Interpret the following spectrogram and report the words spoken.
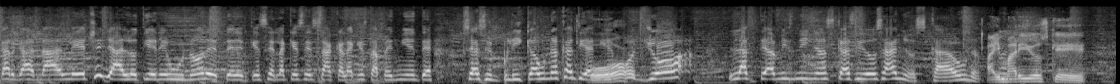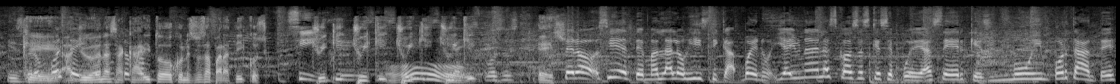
cargar la leche ya lo tiene uno, de tener que ser la que se saca, la que está pendiente. O sea, eso implica una cantidad de Oh. tiempo. Yo lacté a mis niñas casi dos años, cada una. Hay maridos que, que y ayudan a sacar y todo con esos aparaticos. Sí. Chuiqui, chuiqui, Oh. chuiqui, Sí, chuiqui. esposos. Eso. Pero sí, el tema es la logística. Bueno, y hay una de las cosas que se puede hacer que es muy importante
